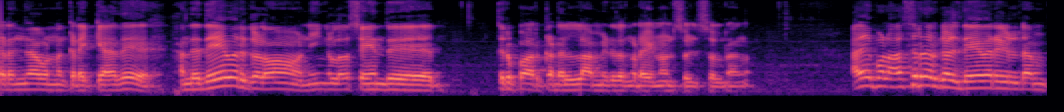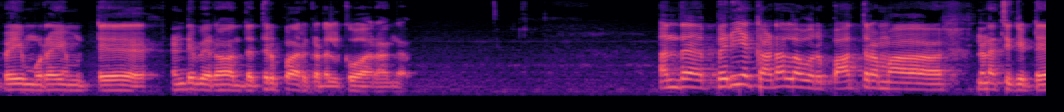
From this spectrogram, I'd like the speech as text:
கடைஞ்சா ஒன்றும் கிடைக்காது. அந்த தேவர்களும் நீங்களும் சேர்ந்து திருப்பார்கடலில் அமிர்தம் கிடையணும்னு சொல்லி சொல்கிறாங்க அதே போல் அசுரர்கள் தேவர்களிடம் போய் முறையிட்டு ரெண்டு பேரும் அந்த திருப்பார் கடலுக்கு வராங்க. அந்த பெரிய கடலை ஒரு பாத்திரமாக நினச்சிக்கிட்டு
